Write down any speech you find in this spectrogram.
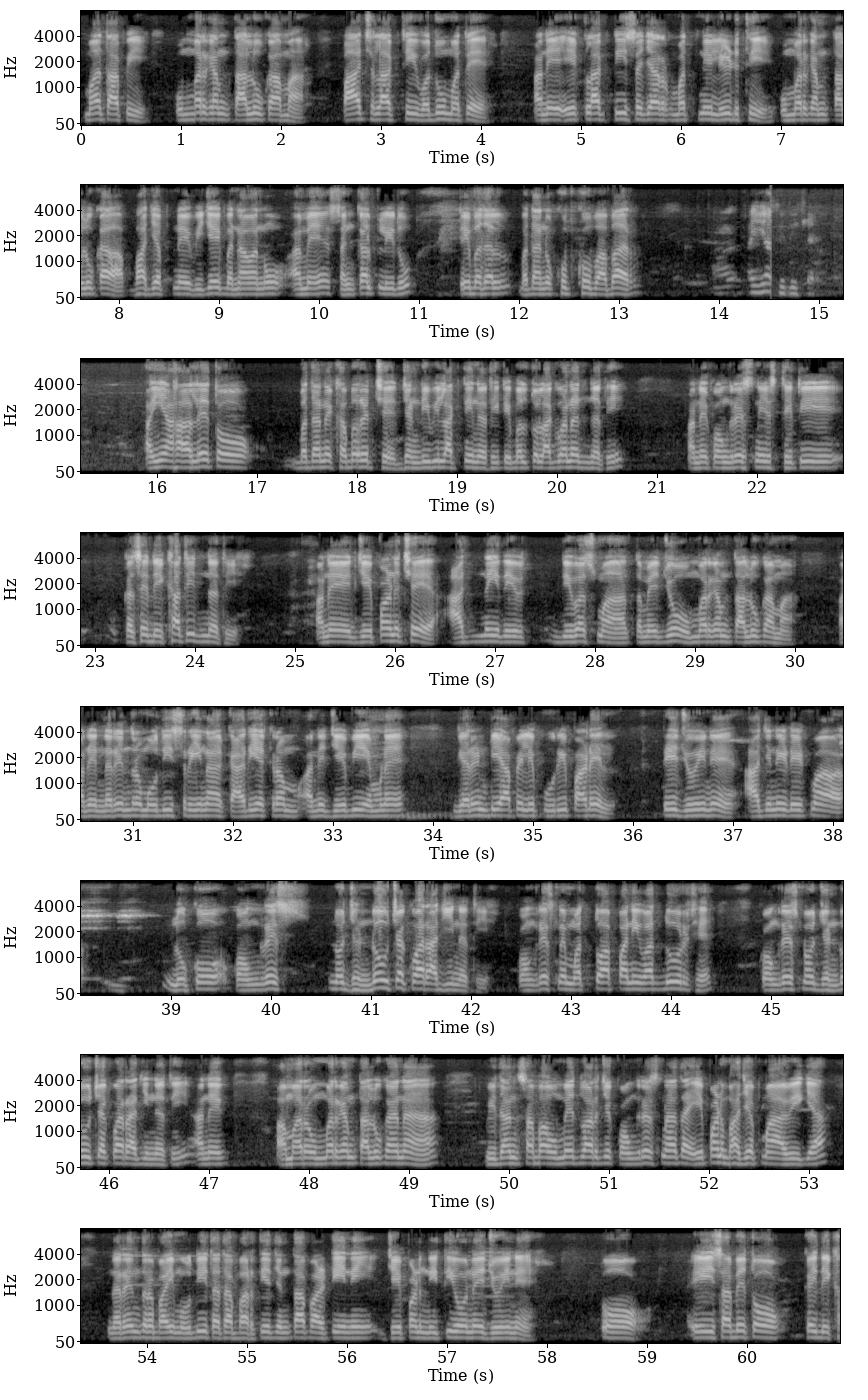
મત આપી ઉમરગામ તાલુકામાં પાંચ લાખથી વધુ મતે અને એક લાખ ત્રીસ હજાર મતની લીડથી ઉમરગામ તાલુકા ભાજપને વિજય બનાવવાનું અમે સંકલ્પ લીધું. તે બદલ બધાનો ખૂબ ખૂબ આભાર. અહીંયા સુધી છે? અહીંયા હાલે તો બધાને ખબર જ છે ઝંડી બી લાગતી નથી ટેબલ તો લાગવાના જ નથી અને કોંગ્રેસની સ્થિતિ કશે દેખાતી જ નથી. અને જે પણ છે આજની દિવ- દિવસમાં તમે જો ઉમરગામ તાલુકામાં અને નરેન્દ્ર મોદી શ્રીના કાર્યક્રમ અને જે બી એમણે ગેરંટી આપેલી પૂરી પાડેલ તે જોઈને આજની ડેટમાં લોકો કોંગ્રેસનો ઝંડો ઉચકવા રાજી નથી. કોંગ્રેસને મત તો આપવાની વાત દૂર છે. કોંગ્રેસનો ઝંડો ઉચકવા રાજી નથી અને અમારા ઉમરગામ તાલુકાના વિધાનસભા ઉમેદવાર જે કોંગ્રેસના હતા એ પણ ભાજપમાં આવી ગયા. નરેન્દ્રભાઈ મોદી તથા ભારતીય જનતા પાર્ટીની જે પણ નીતિઓને જોઈને તો એ હિસાબે તો કંઈ દેખા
